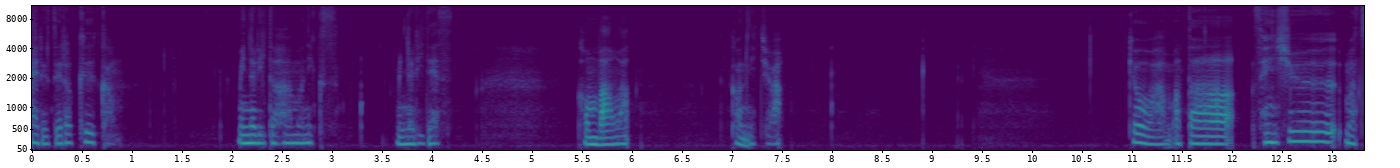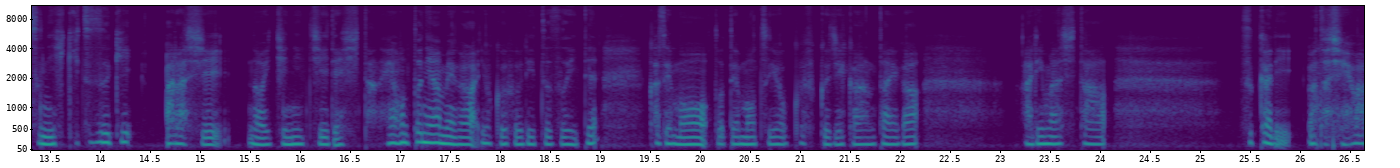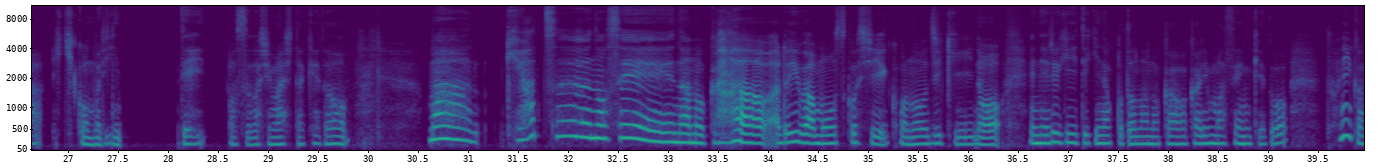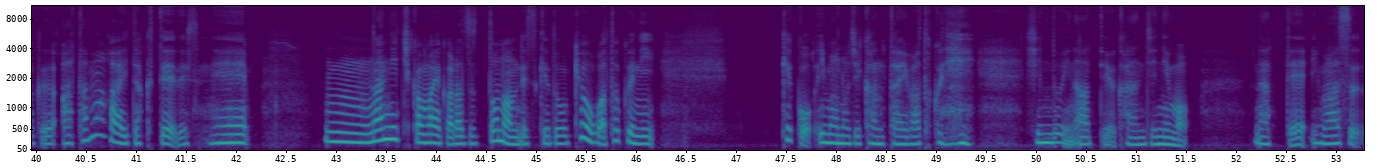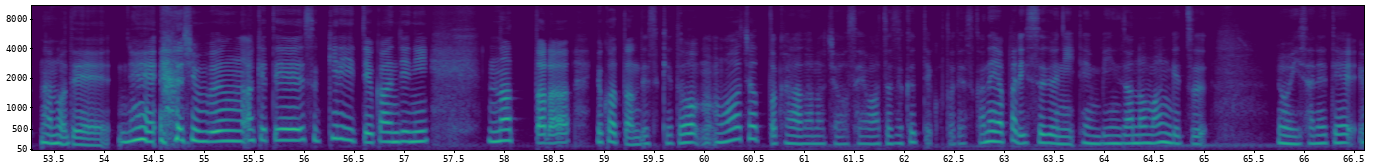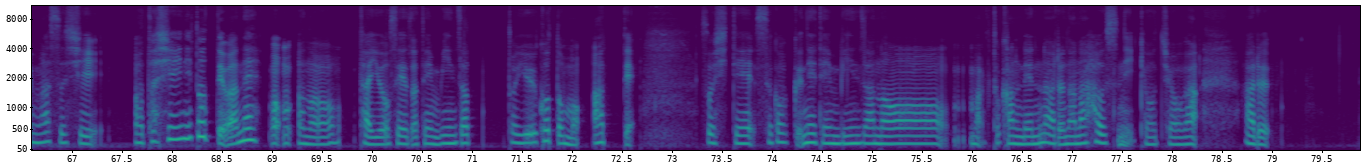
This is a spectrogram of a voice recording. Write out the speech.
自分に帰るゼロ空間。みのりとハーモニクス。みのりです。こんばんは。こんにちは。今日はまた先週末に引き続き嵐の一日でしたね。本当に雨がよく降り続いて風もとても強く吹く時間帯がありました。すっかり私は引きこもりでを過ごしましたけどまあ気圧のせいなのか あるいはもう少しこの時期のエネルギー的なことなのか分かりませんけどとにかく頭が痛くてですね。うん何日か前からずっとなんですけど今日は特に結構今の時間帯は特に しんどいなっていう感じにもなっています。なのでね 新聞開けてすっきりっていう感じになったらよかったんですけどもうちょっと体の調整は続くっていうことですかね。やっぱりすぐに天秤座の満月用意されていますし私にとってはねあの太陽星座天秤座ということもあってそしてすごくね天秤座の、ま、と関連のある7ハウスに強調がある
